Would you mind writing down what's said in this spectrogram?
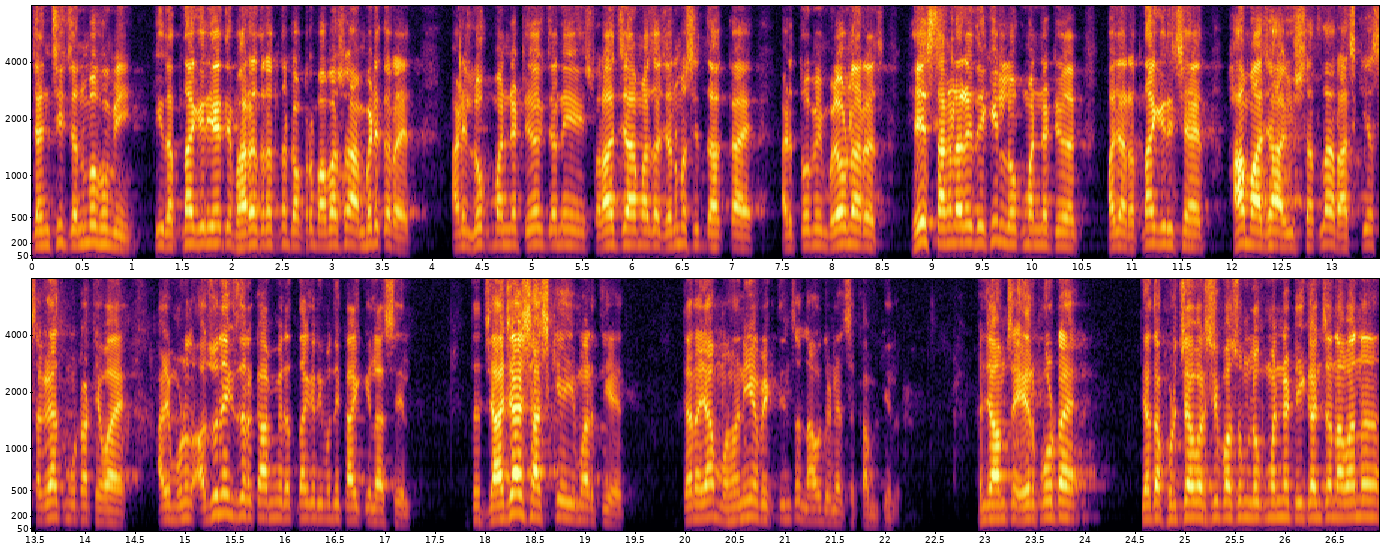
ज्यांची जन्मभूमी ही रत्नागिरी आहे ते भारतरत्न डॉक्टर बाबासाहेब आंबेडकर आहेत आणि लोकमान्य टिळक ज्यांनी स्वराज्य हा माझा जन्मसिद्ध हक्क आहे आणि तो मी मिळवणारच हे सांगणारे देखील लोकमान्य टिळक माझ्या रत्नागिरीचे आहेत. हा माझ्या आयुष्यातला राजकीय सगळ्यात मोठा ठेवा आहे. आणि म्हणून अजून एक जर काम मी रत्नागिरीमध्ये काय केलं असेल तर ज्या ज्या शासकीय इमारती आहेत त्यांना या महनीय व्यक्तींचं नाव देण्याचं काम केलं. म्हणजे आमचं एअरपोर्ट आहे. ते आता पुढच्या वर्षीपासून लोकमान्य टिळकांच्या नावानं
